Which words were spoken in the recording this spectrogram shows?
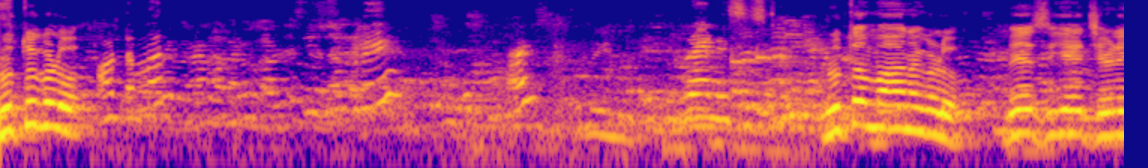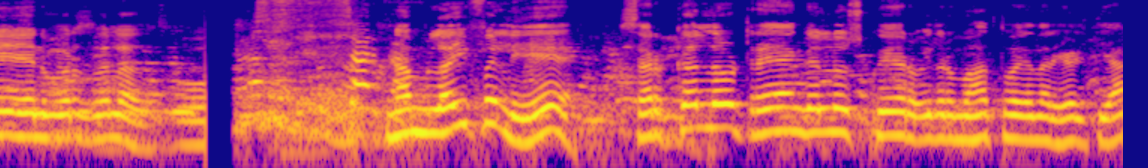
ಋತುಗಳು. ಋತುಮಾನಗಳು. ಬೇಸಿಗೆ ಚಳಿ ಏನು ಬರ್ತದಲ್ಲ ಅದು. ನಮ್ಮ ಲೈಫಲ್ಲಿ ಸರ್ಕಲ್ಲು ಟ್ರಯಾಂಗಲ್ಲು ಸ್ಕ್ವೇರು ಇದರ ಮಹತ್ವ ಏನಾರು ಹೇಳ್ತೀಯಾ?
